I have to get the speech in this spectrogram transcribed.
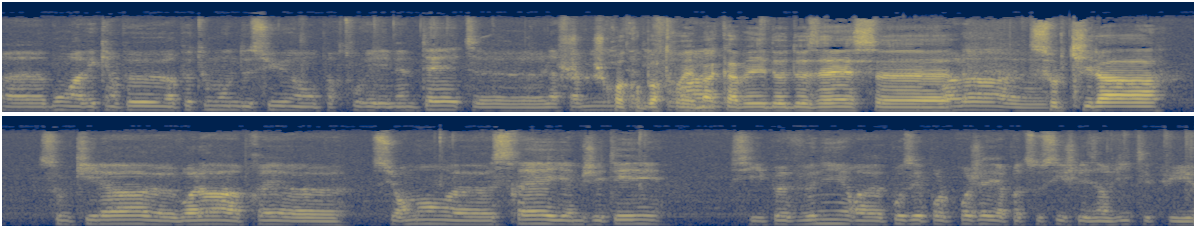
bon, avec un peu, un peu tout le monde dessus, on peut retrouver les mêmes têtes, la famille. Je crois qu'on peut retrouver. Maccabé de 2S, euh, Voilà. Soulkilla, euh, voilà, après sûrement Srey, MGT, s'ils peuvent venir poser pour le projet, il n'y a pas de souci, je les invite. Et puis,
